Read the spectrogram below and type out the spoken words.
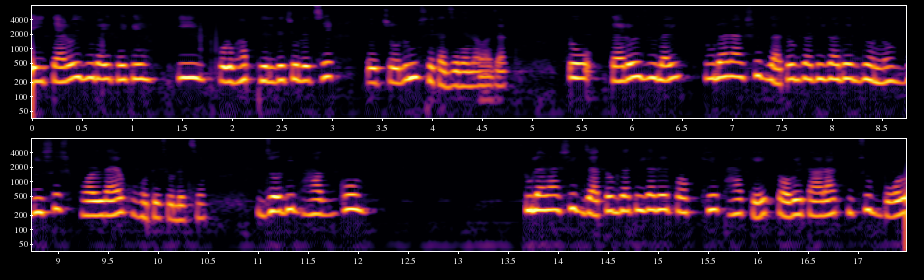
এই তেরোই জুলাই থেকে কি প্রভাব ফেলতে চলেছে? তো চলুন সেটা জেনে নেওয়া যাক। তো তেরোই জুলাই তুলা রাশির জাতক জাতিকাদের জন্য বিশেষ ফলদায়ক হতে চলেছে। যদি ভাগ্য তুলা রাশির জাতক জাতিকাদের পক্ষে থাকে, তবে তারা কিছু বড়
